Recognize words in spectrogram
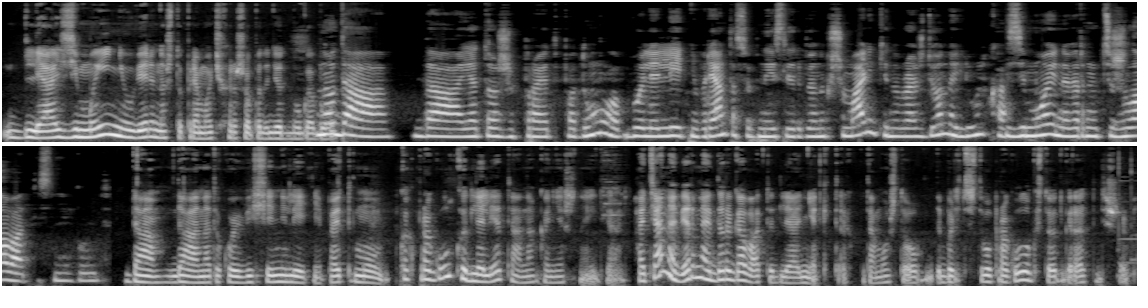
для зимы не уверена, что прям очень хорошо подойдет Бугабу. Ну да, да, я тоже про это подумала. Более летний вариант, особенно если ребенок еще маленький, новорожденный, люлька. Зимой, наверное, тяжеловато с ней будет. Да, да, она такой весенне-летняя. Поэтому, как прогулка для лета, она, конечно, идеальна. Хотя, наверное, дороговато для некоторых, потому что большинство прогулок стоит гораздо дешевле.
